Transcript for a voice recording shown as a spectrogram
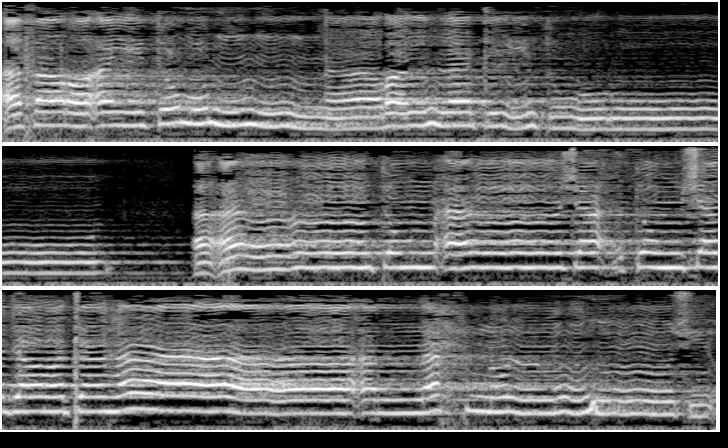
أفرأيتم النار التي تورون أأنتم أنشأتم شجرتها أم نحن المنشئون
